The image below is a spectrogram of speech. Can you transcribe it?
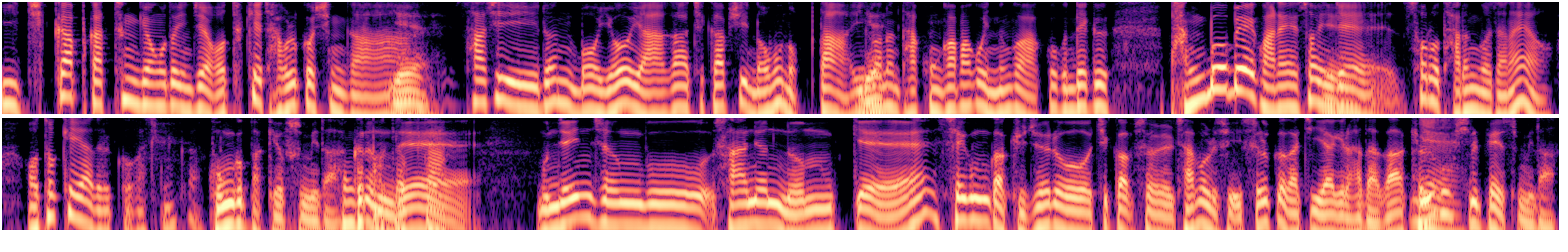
이 집값 같은 경우도 이제 어떻게 잡을 것인가. 예. 사실은 뭐 여야가 집값이 너무 높다. 이거는 예. 다 공감하고 있는 것 같고. 근데 그 방법에 관해서 예. 이제 서로 다른 거잖아요. 어떻게 해야 될 것 같습니까? 공급밖에 없습니다. 공급밖에 그런데 없다. 문재인 정부 4년 넘게 세금과 규제로 집값을 잡을 수 있을 것 같이 이야기를 하다가 결국 예. 실패했습니다.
